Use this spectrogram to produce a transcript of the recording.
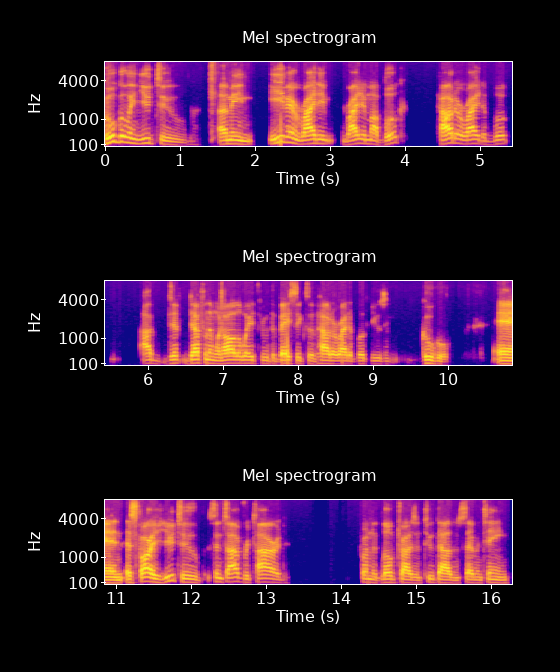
Google and YouTube. I mean, even writing writing my book, how to write a book, I de- definitely went all the way through the basics of how to write a book using Google. And as far as YouTube, since I've retired from the Globetrotters in 2017,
